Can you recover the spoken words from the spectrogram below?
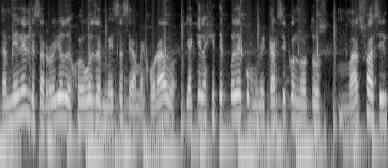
también el desarrollo de juegos de mesa se ha mejorado, ya que la gente puede comunicarse con otros más fácil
